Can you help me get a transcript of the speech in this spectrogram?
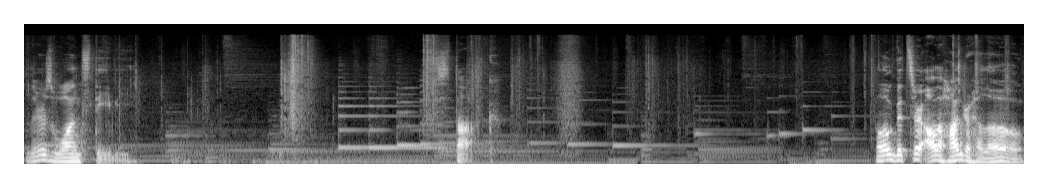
So there's one Staebie. Stock. Hello, good sir. Alejandro, hello.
